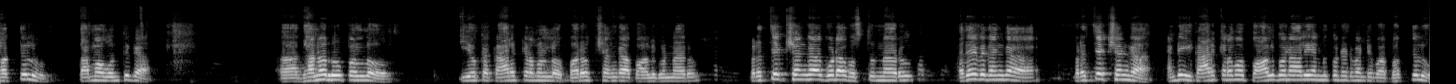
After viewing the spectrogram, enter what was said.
భక్తులు తమ వంతుగా ధన రూపంలో ఈ యొక్క కార్యక్రమంలో పరోక్షంగా పాల్గొన్నారు ప్రత్యక్షంగా కూడా వస్తున్నారు. అదే విధంగా ప్రత్యక్షంగా అంటే ఈ కార్యక్రమం పాల్గొనాలి అనుకున్నటువంటి భక్తులు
